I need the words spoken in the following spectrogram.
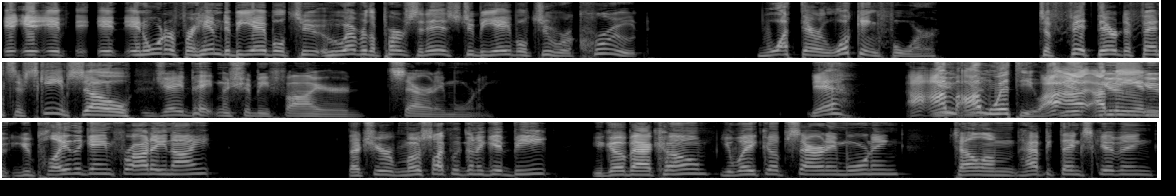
it, it, it, in order for him to be able to, whoever the person is, to be able to recruit what they're looking for to fit their defensive scheme. So Jay Bateman should be fired Saturday morning. Yeah, I, am I'm, I'm with you. I, you, I mean, you, you play the game Friday night that you're most likely going to get beat. You go back home. You wake up Saturday morning. Tell him Happy Thanksgiving.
